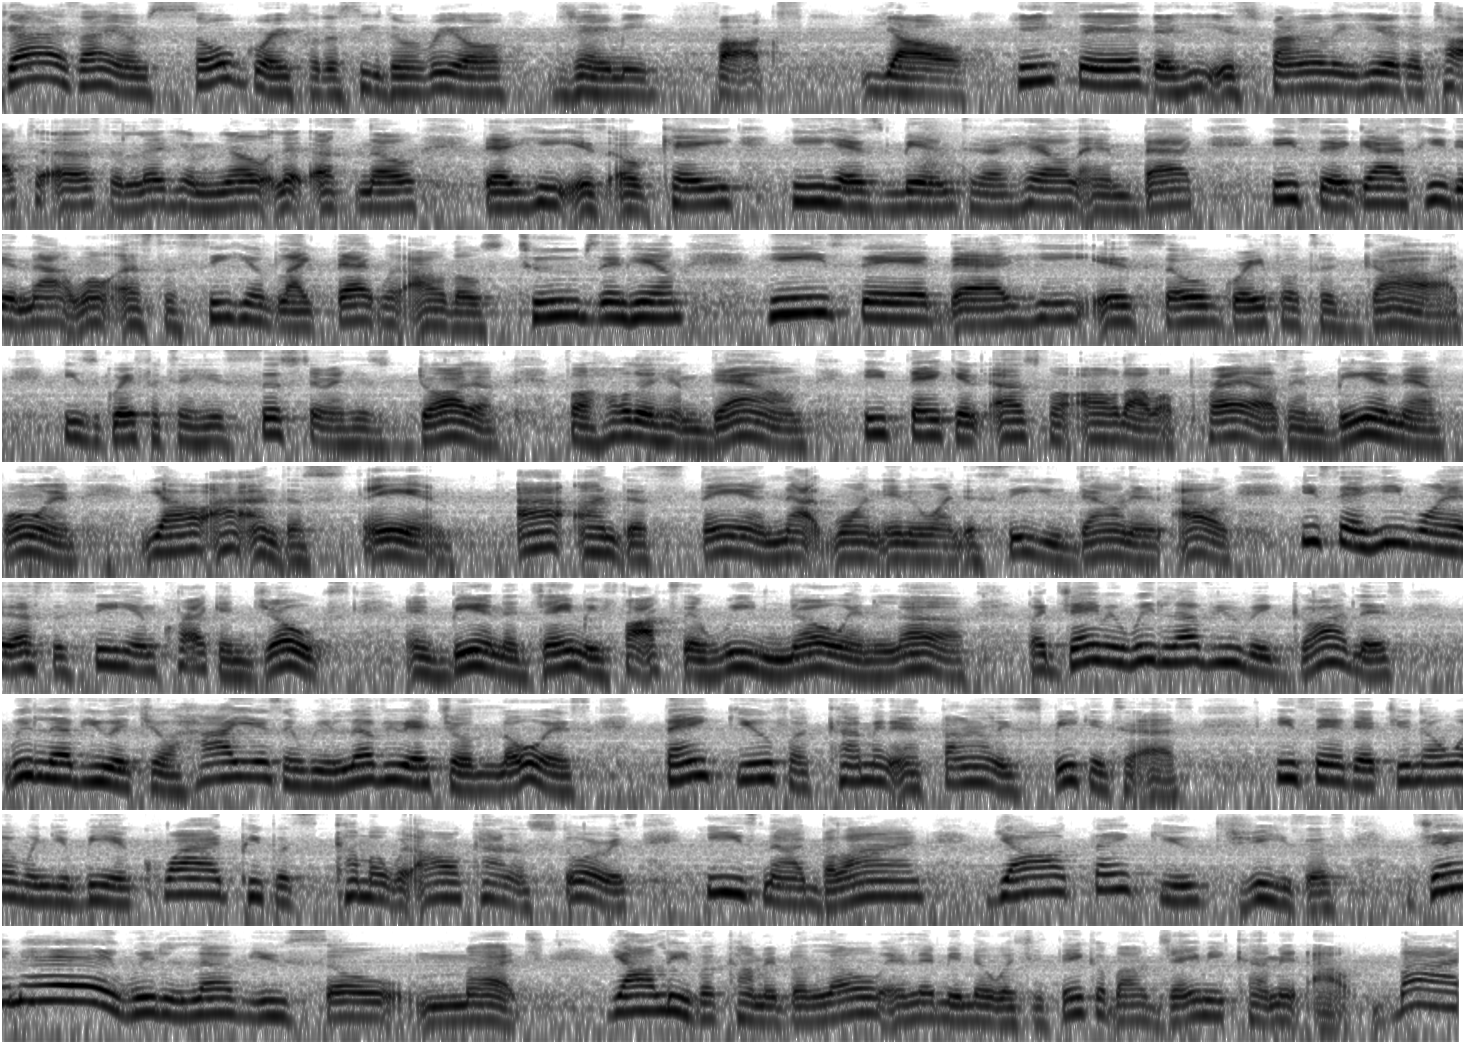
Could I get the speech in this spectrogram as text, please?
Guys, I am so grateful to see the real Jamie Foxx. Y'all, he said that he is finally here to talk to us, to let him know, let us know that he is okay. He has been to hell and back. He said, guys, he did not want us to see him like that with all those tubes in him. He said that he is so grateful to God. He's grateful to his sister and his daughter for holding him down. He thanking us for all our prayers and being there for him. Y'all, I understand. I understand not wanting anyone to see you down and out. He said he wanted us to see him cracking jokes and being the Jamie Foxx that we know and love. But Jamie, we love you regardless. We love you at your highest and we love you at your lowest. Thank you for coming and finally speaking to us. He said that you know what, when you're being quiet, people come up with all kind of stories. He's not blind. Y'all, thank you, Jesus. Jamie, we love you so much. Y'all leave a comment below and let me know what you think about Jamie coming out. Bye.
